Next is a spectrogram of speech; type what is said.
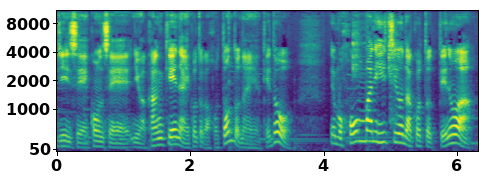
人生今世には関係ないことがほとんどなんやけどでもほんまに必要なことっていうのは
